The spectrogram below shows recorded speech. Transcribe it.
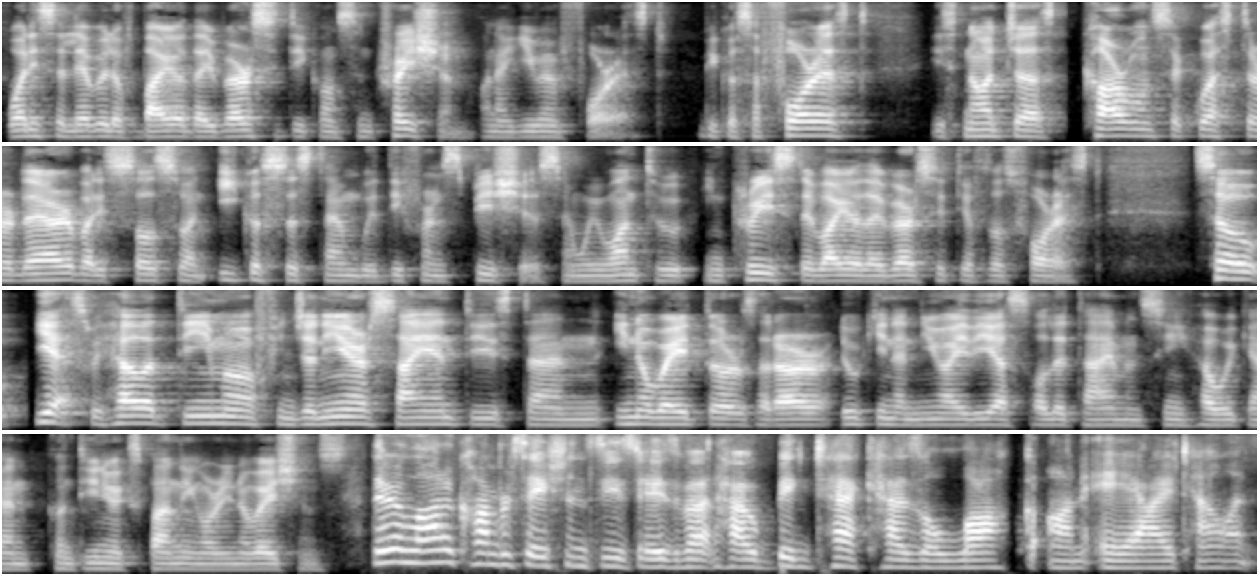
what is the level of biodiversity concentration on a given forest. Because a forest is not just carbon sequestered there, but it's also an ecosystem with different species. And we want to increase the biodiversity of those forests. So, yes, we have a team of engineers, scientists, and innovators that are looking at new ideas all the time and seeing how we can continue expanding our innovations. There are a lot of conversations these days about how big tech has a lock on AI talent.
